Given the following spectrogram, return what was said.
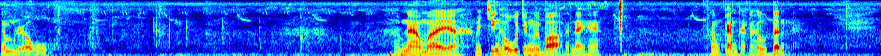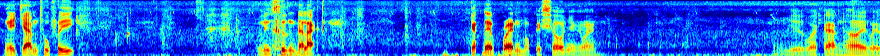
ngâm rượu. Hôm nào mời à, mấy chiến hữu của chân nuôi bò lên đây ha. Phong cảnh thật là hữu tình. Ngay trạm thu phí, Liên Khương, Đà Lạt. Cách đèo brand một cây số nha các bạn. Vừa qua trạm thôi, quẹo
